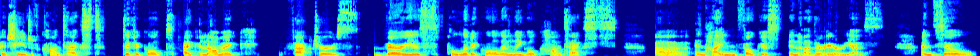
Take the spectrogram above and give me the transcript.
a change of context, difficult economic factors, various political and legal contexts, uh, and heightened focus in other areas. And so,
